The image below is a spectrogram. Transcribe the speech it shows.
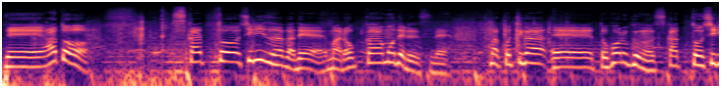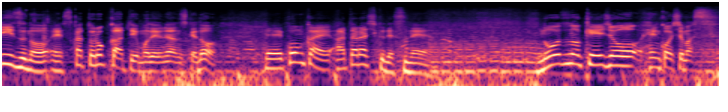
であとスカットシリーズの中で、まあ、ロッカーモデルですね、まあ、こっちが、えーと、フォルクのスカットシリーズの、え、スカットロッカーというモデルなんですけど、えー、今回新しくですねノーズの形状を変更してます。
